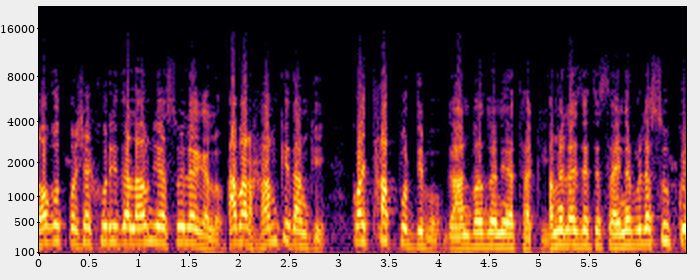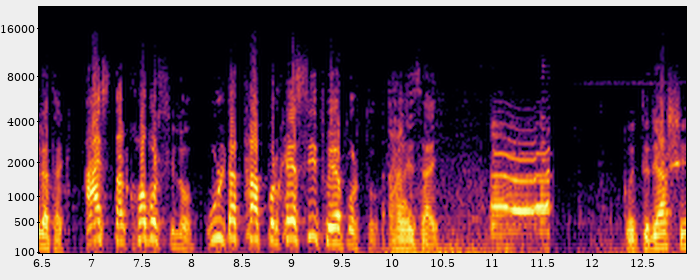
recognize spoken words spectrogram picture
নগদ পয়সা খরিদা লাউ নিয়ে চলে গেল। আবার হামকি দামকি, কয় থাপ্পড় দিব। গান বাজনা নিয়ে থাকি। আমি লাই যেতে চাই না বলে চুপ করে থাকি। আজ তার খবর ছিল, উল্টা থাপ্পড় খেয়ে শীত হয়ে পড়তো। আমি যাই। কৈতুরি আসি?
